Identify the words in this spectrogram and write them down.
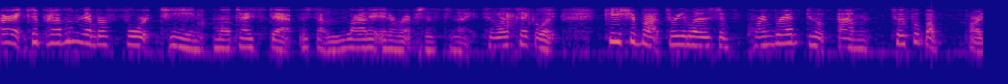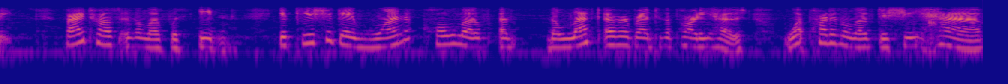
All right, so problem number 14, multi-step. There's a lot of interruptions tonight. So let's take a look. Keisha bought three loaves of cornbread to, um, to a football party. Five twelfths of the loaf was eaten. If Keisha gave one whole loaf of the leftover bread to the party host, what part of the loaf does she have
